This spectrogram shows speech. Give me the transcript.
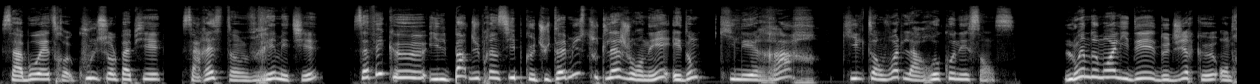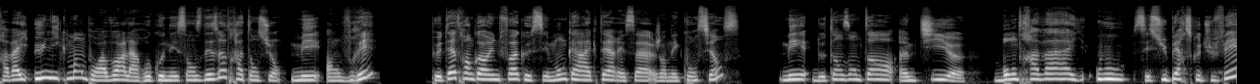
ça a beau être cool sur le papier, ça reste un vrai métier, ça fait qu'ils partent du principe que tu t'amuses toute la journée et donc qu'il est rare qu'ils t'envoient de la reconnaissance. Loin de moi l'idée de dire qu'on travaille uniquement pour avoir la reconnaissance des autres, attention. Mais en vrai, peut-être encore une fois que c'est mon caractère et ça j'en ai conscience, mais de temps en temps un petit euh, bon travail ou c'est super ce que tu fais,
